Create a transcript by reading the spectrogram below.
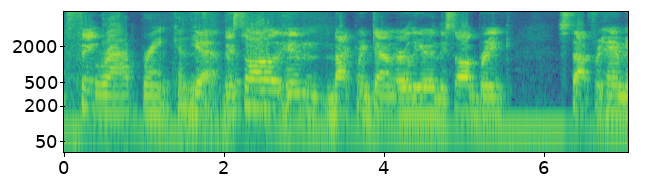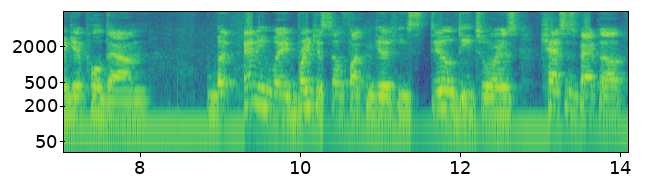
think grab Brink and yeah, they saw him knock Brink down earlier, and they saw Brink stop for him and get pulled down. But anyway, Brink is so fucking good. He still detours, catches back up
